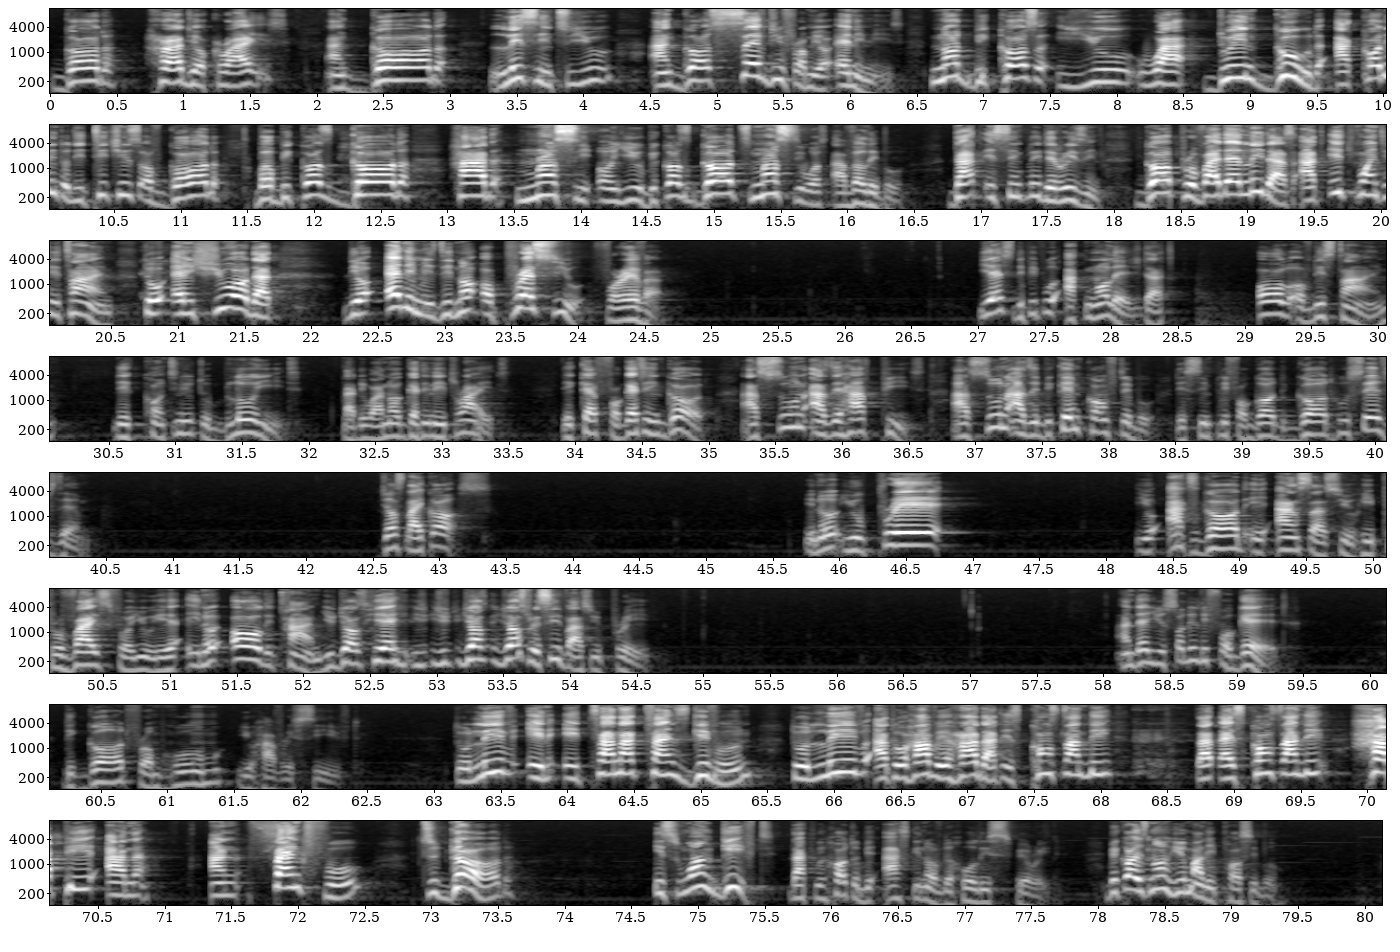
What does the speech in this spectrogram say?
God heard your cries, and God listened to you and God saved you from your enemies. Not because you were doing good according to the teachings of God, but because God had mercy on you, because God's mercy was available. That is simply the reason. God provided leaders at each point in time to ensure that your enemies did not oppress you forever. Yes, the people acknowledged that all of this time they continued to blow it, that they were not getting it right. They kept forgetting God. As soon as they have peace, as soon as they became comfortable, they simply forgot God who saves them. Just like us. You know, you pray, you ask God, He answers you, He provides for you. He, you know, all the time. You just hear, you, you just, you just receive as you pray. And then you suddenly forget the God from whom you have received to live in eternal thanksgiving, to live and to have a heart that is constantly that is constantly happy and, and thankful to God is one gift that we ought to be asking of the Holy Spirit. Because it's not humanly possible.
